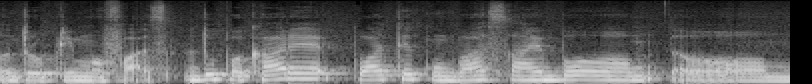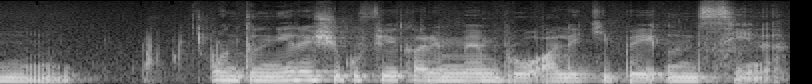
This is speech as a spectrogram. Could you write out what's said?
într-o primă fază. După care poate cumva să aibă um, o întâlnire și cu fiecare membru al echipei în sine.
